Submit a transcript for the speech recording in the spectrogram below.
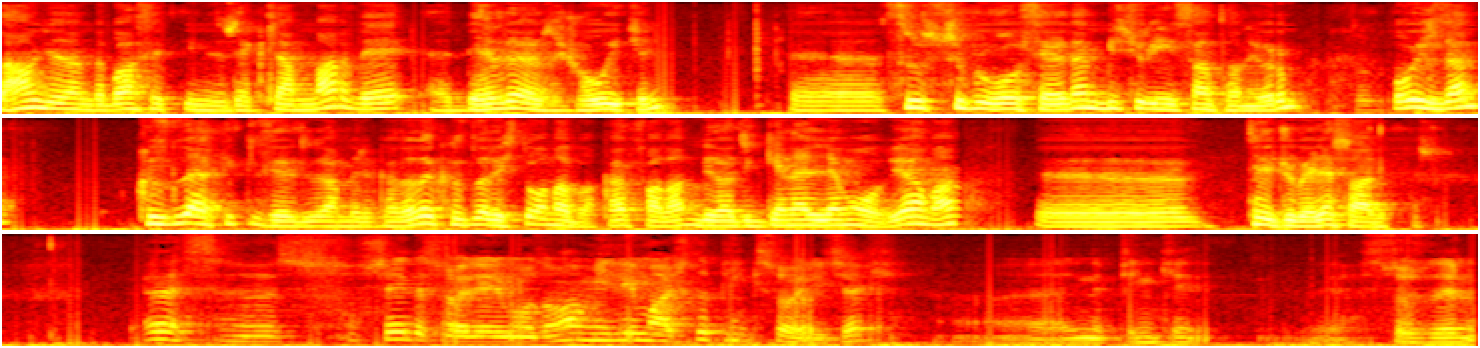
daha önceden de bahsettiğimiz reklamlar ve e, devre arası şovu için e, sırf Super Bowl seyreden bir sürü insan tanıyorum. O yüzden kızlı erkekli seyredilir Amerika'da da. Kızlar işte ona bakar falan. Birazcık genelleme oluyor ama e, tecrübeyle sabittir. Evet, e, şey de söyleyelim o zaman. Milli Marş'ta Pink söyleyecek. E, yine Pink'in e, sözlerini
